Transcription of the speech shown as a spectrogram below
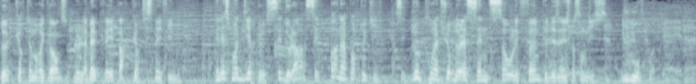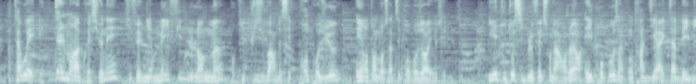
de Curtum Records, le label créé par Curtis Mayfield. Et laisse-moi te dire que ces deux-là, c'est pas n'importe qui. C'est deux pointures de la scène soul et funk des années 70. Du lourd quoi. Hathaway est tellement impressionné qu'il fait venir Mayfield le lendemain pour qu'il puisse voir de ses propres yeux et entendre ça de ses propres oreilles aussi. Il est tout aussi bluffé que son arrangeur et il propose un contrat direct à Baby.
